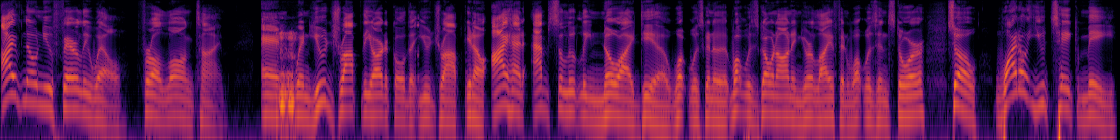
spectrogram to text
I've known you fairly well for a long time. And mm-hmm. when you dropped the article that you dropped, you know, I had absolutely no idea what was going to what was going on in your life and what was in store. So, why don't you take me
